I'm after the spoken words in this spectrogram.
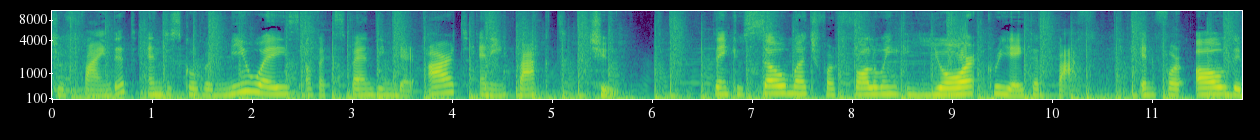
to find it and discover new ways of expanding their art and impact too. Thank you so much for following your creative path and for all the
